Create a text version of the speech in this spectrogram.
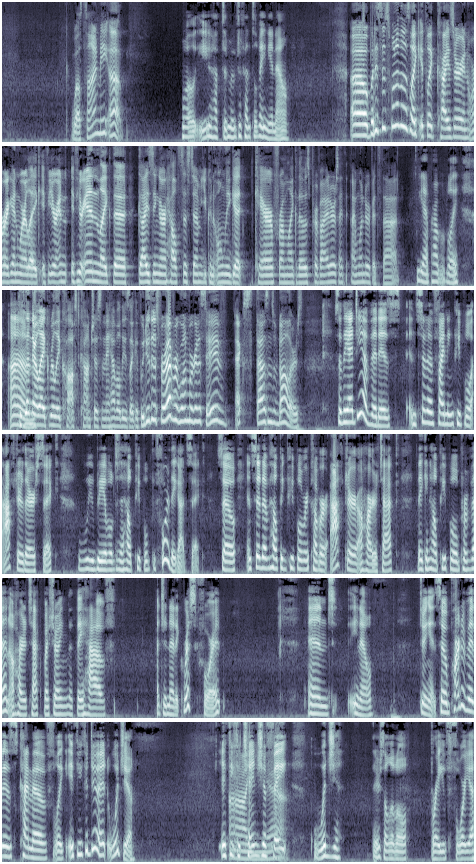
Well, sign me up. well you have to move to Pennsylvania now Oh, but is this one of those like it's like Kaiser in Oregon where like if you're in if you're in like the Geisinger health system, you can only get care from like those providers? I I wonder if it's that. Yeah probably Because um, then they're like really cost conscious and they have all these like if we do this for everyone, we're going to save X thousands of dollars. So the idea of it is instead of finding people after they're sick, we'd be able to help people before they got sick. So instead of helping people recover after a heart attack, they can help people prevent a heart attack by showing that they have a genetic risk for it. And, you know, doing it. So part of it is kind of like, if you could do it, would you? If you could Uh, change your fate, would you? There's a little brave for you.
